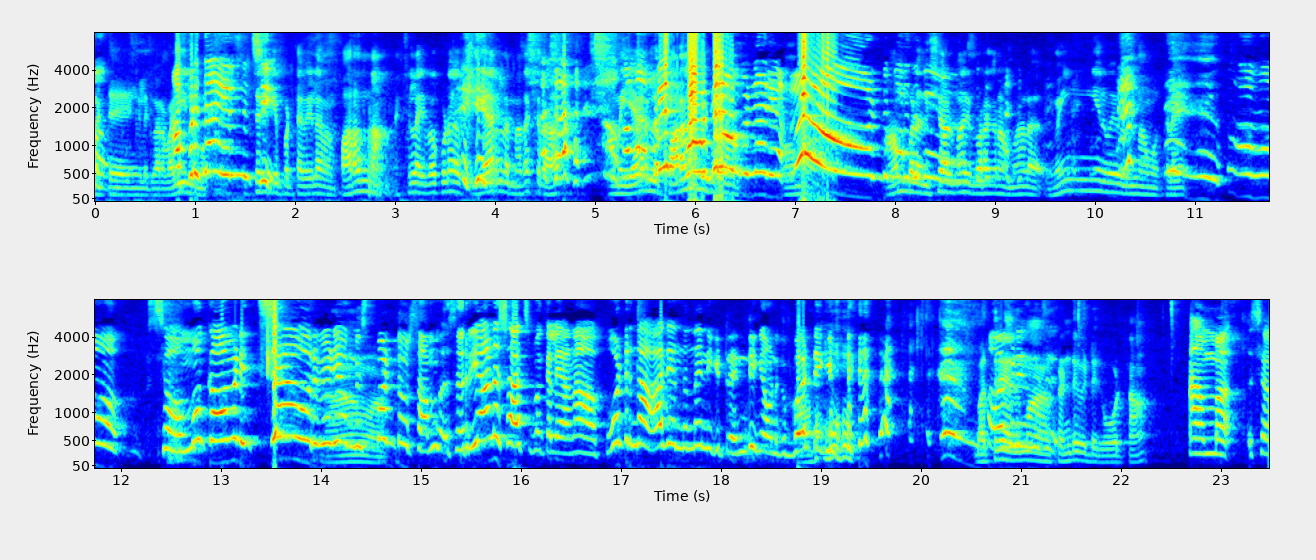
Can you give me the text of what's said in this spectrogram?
பட் எங்களுக்கு வர வழி இருந்துச்சு. சித்தரிக்கப்பட்டவையில அவன் பறந்தான். ஆக்சுவலா இவ கூட ஏர்ல மிதக்குறா. அவன் ஏர்ல பறந்து ஆம்பளை விஷால் மாதிரி பறக்குறான் மேல. வைங்கன்னு போய் விழுந்தான் மக்களே. செம்ம காமெடி ஒரு வீடியோ. மிஸ் பண்ணிட்டோம் செம்ம சரியான ஷார்ட்ஸ் மக்களே. ஆனா போட்டிருந்தா ஆதி இருந்தா இன்னைக்கு ட்ரெண்டிங் அவனுக்கு பர்த்டே எதுமா ஃப்ரெண்டு வீட்டுக்கு ஓட்டான் ஆமா. சோ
